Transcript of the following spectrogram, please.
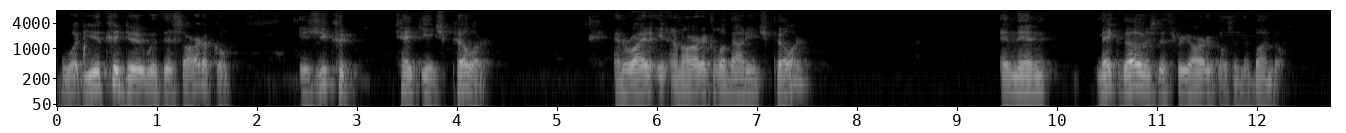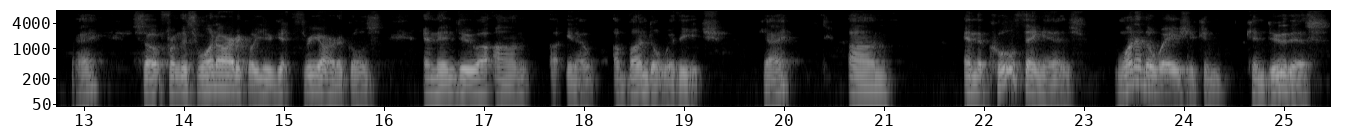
what you could do with this article is you could take each pillar and write an article about each pillar and then make those the three articles in the bundle okay so from this one article you get three articles and then do a, um, a, you know a bundle with each okay um, and the cool thing is one of the ways you can can do this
